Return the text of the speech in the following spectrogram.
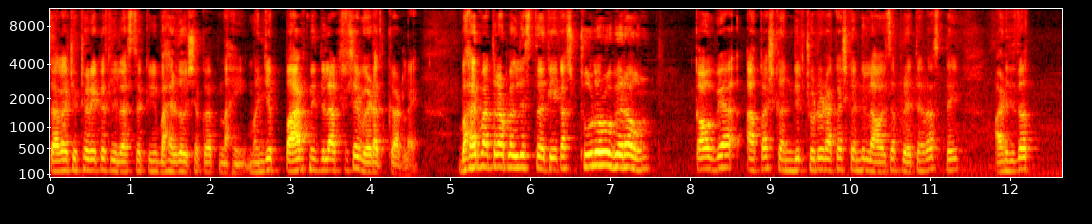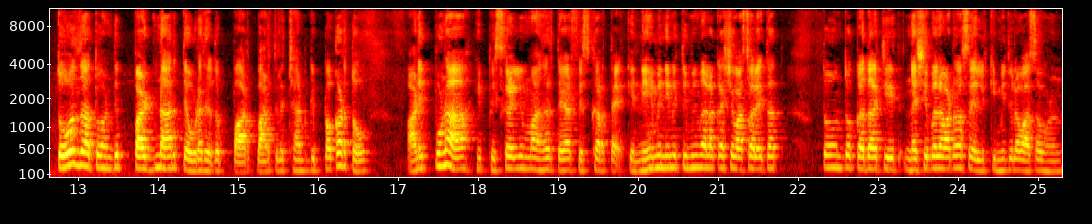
सगळ्या चिठ्ठीवर एकच लिहिलं असतं की मी बाहेर जाऊ शकत नाही. म्हणजे पार्थने तिला अक्षरशः वेडात काढलाय. बाहेर मात्र आपल्याला दिसतं की एका स्टूलवर उभे राहून काव्या आकाश कंदील छोटे आकाश कंदील लावायचा प्रयत्न करत असते. आणि तिचा तोल जातो आणि ती पडणार तेवढ्यात येतो. पार पार तिला छानपैकी पकडतो. आणि पुन्हा ही फिसकळलेली मांजर तयार फिसकरताय की नेहमी नेहमी तुम्ही मला कसे वाचवायला येतात? तो म्हणतो कदाचित नशिबाला वाटत असेल की मी तुला वाचव म्हणून.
